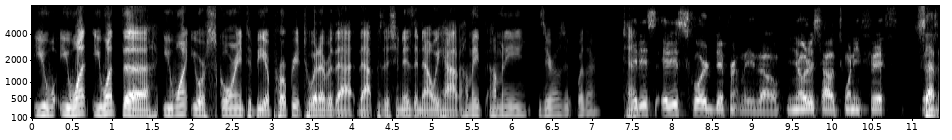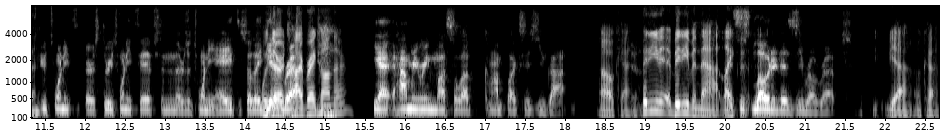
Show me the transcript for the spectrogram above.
you you want you want the you want your scoring to be appropriate to whatever that that position is and now we have how many how many zeros were there 10 It is it is scored differently though. You notice how 25th Seven. There's, two 20, there's three 25ths and then there's a 28th. So they was get there a rep- tie break on there Yeah, how many ring muscle up complexes you got? okay Yeah. but even but even that like it's just loaded as zero reps. yeah okay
